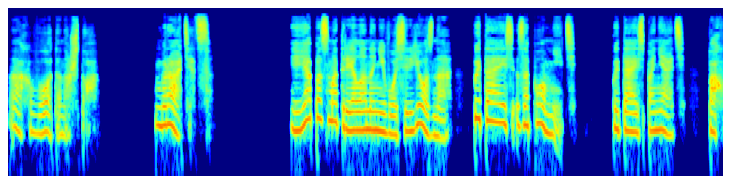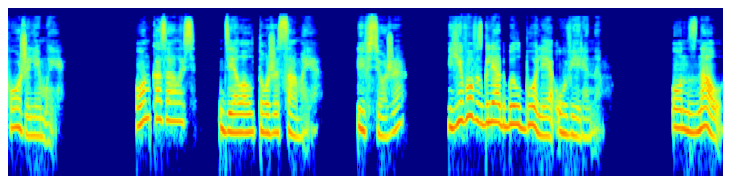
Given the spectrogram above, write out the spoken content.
Ах, вот оно что. Братец. И я посмотрела на него серьезно, пытаясь запомнить, пытаясь понять, похожи ли мы. Он, казалось, делал то же самое. И все же его взгляд был более уверенным. Он знал,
